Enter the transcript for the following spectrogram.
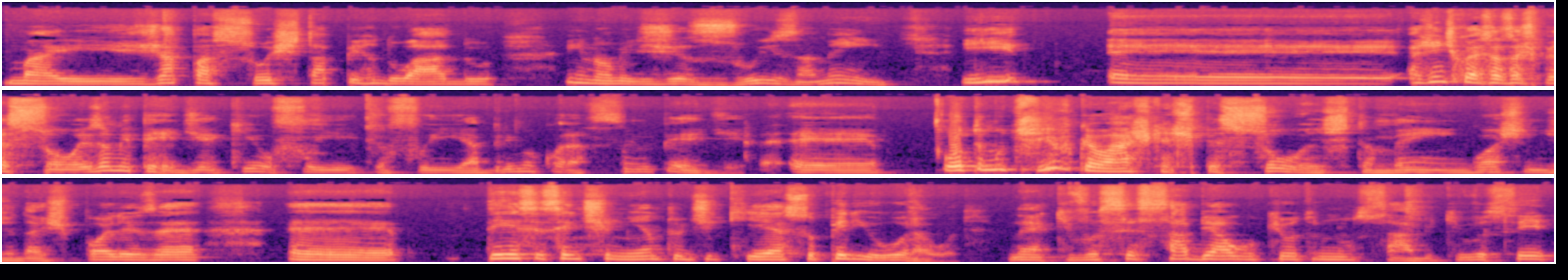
mas já passou, está perdoado em nome de Jesus. Amém. E é... A gente conhece essas pessoas. Eu me perdi aqui, eu fui, eu fui abrir meu coração e me perdi. É... Outro motivo que eu acho que as pessoas também gostam de dar spoilers é, é ter esse sentimento de que é superior a outro. Né, que você sabe algo que outro não sabe, que você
